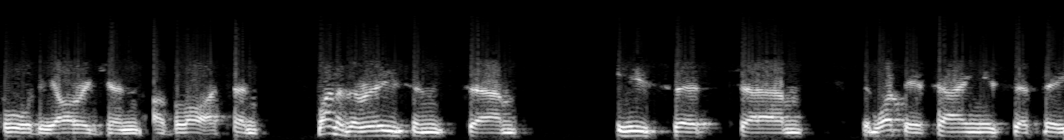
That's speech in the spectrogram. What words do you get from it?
for the origin of life. And one of the reasons um, is that um, what they're saying is that the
